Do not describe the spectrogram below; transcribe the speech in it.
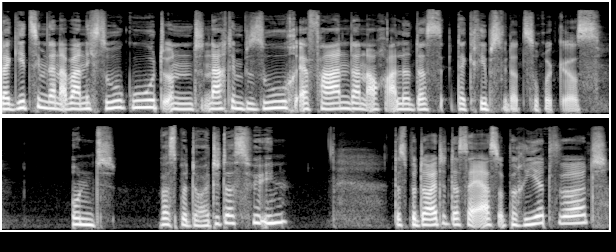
da geht es ihm dann aber nicht so gut und nach dem Besuch erfahren dann auch alle, dass der Krebs wieder zurück ist. Und was bedeutet das für ihn? Das bedeutet, dass er erst operiert wird,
